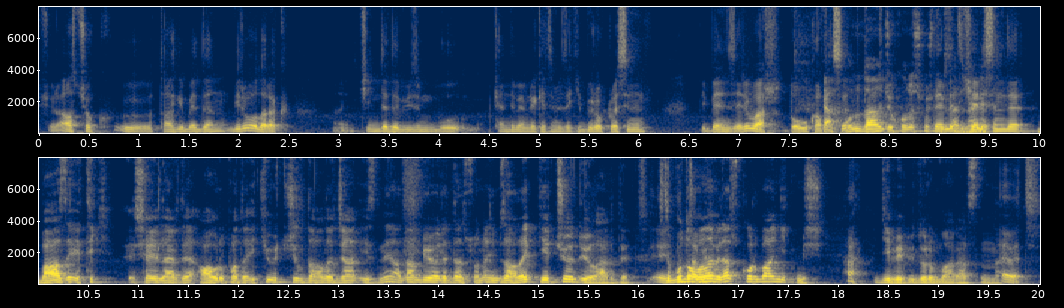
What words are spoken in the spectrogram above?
şöyle az çok e, takip eden biri olarak Çin'de de bizim bu kendi memleketimizdeki bürokrasinin bir benzeri var. Doğu Ya kafası. onu daha önce konuşmuştuk Devlet seninle. Hani içerisinde bazı etik şeylerde Avrupa'da 2-3 yılda alacağın izni adam bir öğleden sonra imzalayıp geçiyor diyorlardı. E, işte bu da tabii. ona biraz kurban gitmiş Heh. gibi bir durum var aslında. evet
